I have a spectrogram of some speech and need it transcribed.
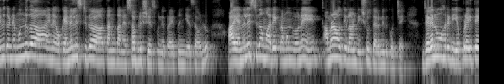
ఎందుకంటే ముందుగా ఆయన ఒక ఎనలిస్ట్గా తను తాను ఎస్టాబ్లిష్ చేసుకునే ప్రయత్నం చేసేవాళ్ళు. ఆ ఎనలిస్ట్గా మారే క్రమంలోనే అమరావతి లాంటి ఇష్యూలు తెర మీదకి వచ్చాయి. జగన్మోహన్ రెడ్డి ఎప్పుడైతే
